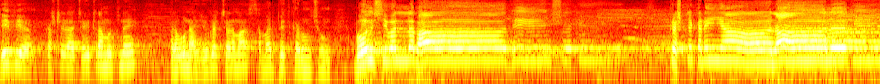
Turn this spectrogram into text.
દિવ્ય કષ્ટેલા ચરિત્રામૃતને પ્રભુના યુગચરણમાં સમર્પિત કરું છું. બોલ શિવલ્લભાધીશ કૃષ્ણ કનૈયા લાલ કી.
